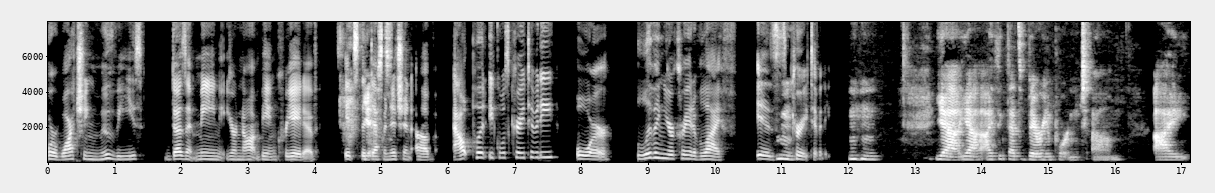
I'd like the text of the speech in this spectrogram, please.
or watching movies doesn't mean you're not being creative. It's the yes. definition of output equals creativity or living your creative life is mm. creativity. Mm-hmm. Yeah, yeah, I think that's very important. Um, I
